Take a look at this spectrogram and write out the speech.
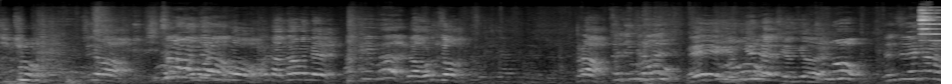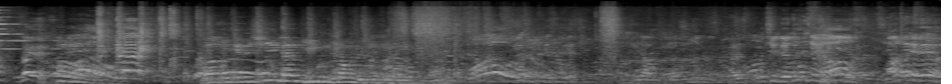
10초 지어봐 10초 남았어요. 얼마 안 남았네 야 오른손 하나 에이 연결해야지 연결. 연습했잖아. 오케이 어, 경기는 시인전 2부 2라운드 경기입니다. 그렇지 내 동생. 아, 잘해.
